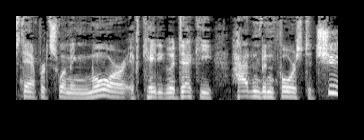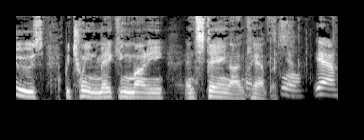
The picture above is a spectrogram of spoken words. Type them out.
Stanford swimming more if Katie Ledecky hadn't been forced to choose between making money and staying on campus. Cool. Yeah.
